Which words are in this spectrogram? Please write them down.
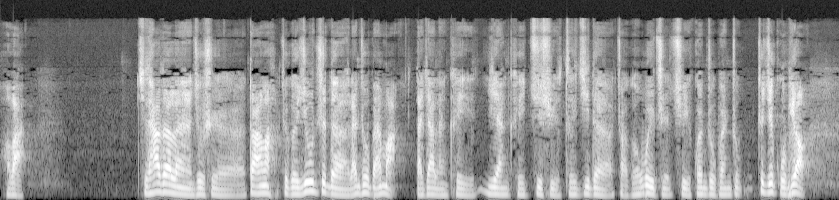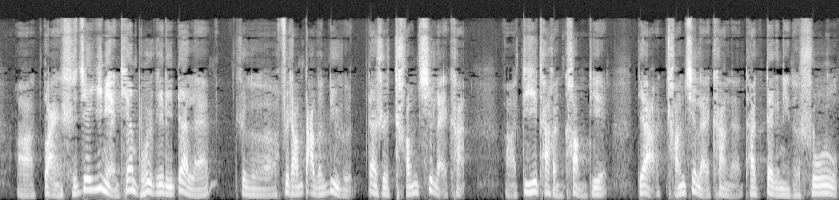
好吧？其他的呢，就是当然了，这个优质的蓝筹白马，大家呢可以依然可以继续择机的找个位置去关注关注这些股票，啊，短时间一两天不会给你带来这个非常大的利润，但是长期来看，啊，第一它很抗跌，第二长期来看呢，它带给你的收入。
